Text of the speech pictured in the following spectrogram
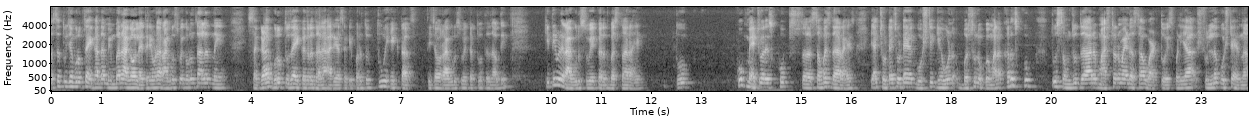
तसं तुझ्या ग्रुपचा एखादा मेंबर रागावलाय तर एवढा रागरुसवे करून चालत नाही. सगळा ग्रुप तुझा एकत्र झाला आर्यासाठी परंतु तू एकटाच तिच्यावर रागरुसवे करतो. तर जाऊ दे. किती वेळ रागरुसवे करत बसणार आहे? तू खूप मॅच्युअर आहेस खूप स समजदार आहेस. या छोट्या छोट्या गोष्टी घेऊन बसू नको. मला खरंच खूप तू समजूतदार मास्टर माइंड असा वाटतोयस पण या क्षुल्लक गोष्टी आहेत ना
